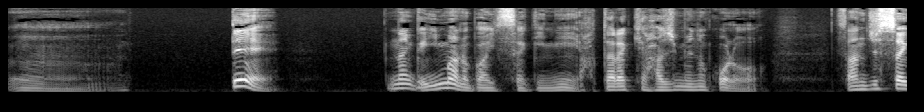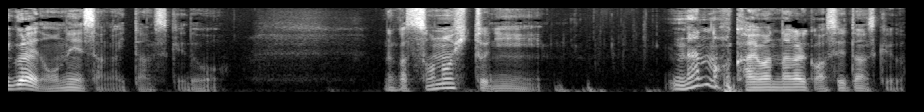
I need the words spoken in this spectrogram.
うん。で、なんか今のバイト先に働き始めの頃、30歳ぐらいのお姉さんがいたんですけど、なんかその人に、何の会話の流れか忘れたんですけど、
